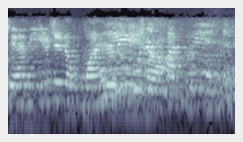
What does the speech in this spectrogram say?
Danny, you did a wonderful job.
